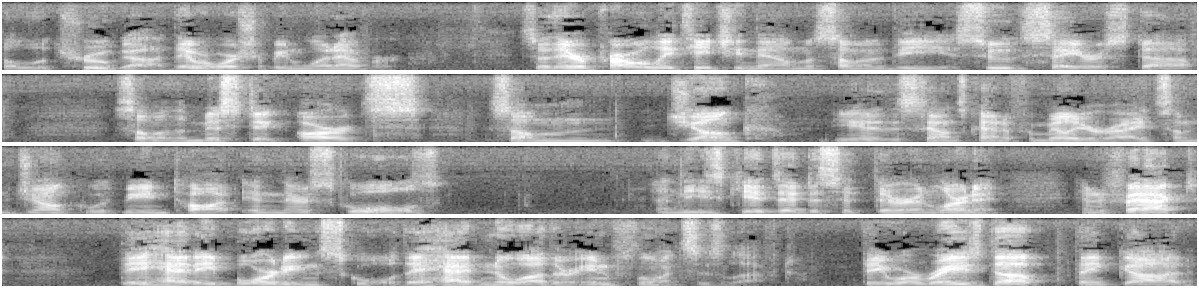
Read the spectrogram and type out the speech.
the true God. They were worshiping whatever. So they were probably teaching them some of the soothsayer stuff, some of the mystic arts, some junk. Yeah, this sounds kind of familiar, right? Some junk was being taught in their schools, and these kids had to sit there and learn it. In fact, they had a boarding school. They had no other influences left. They were raised up, thank God,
